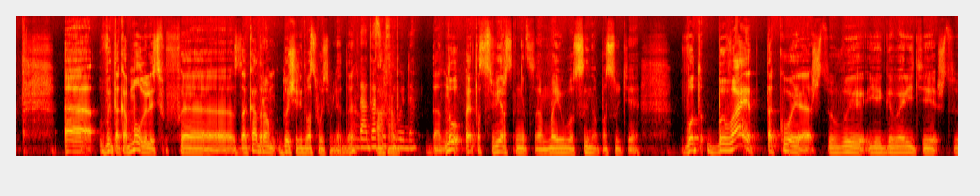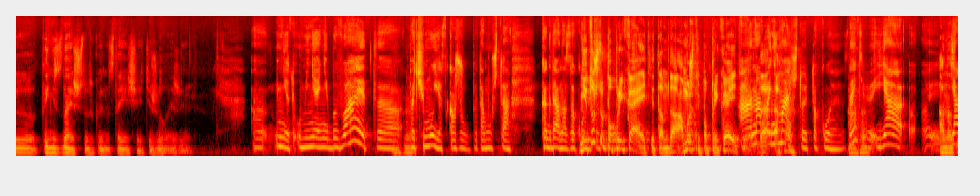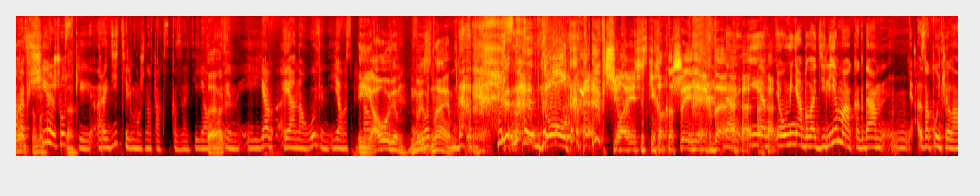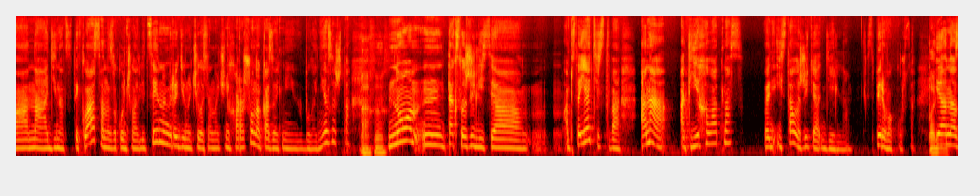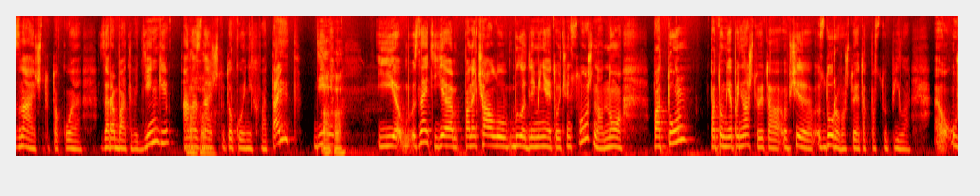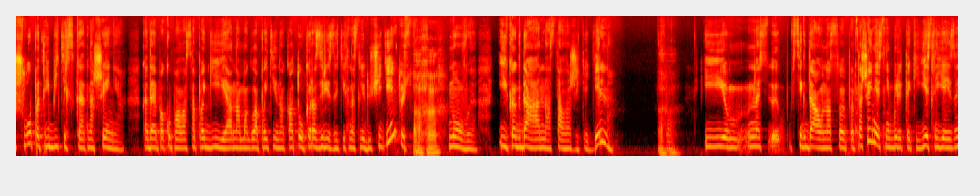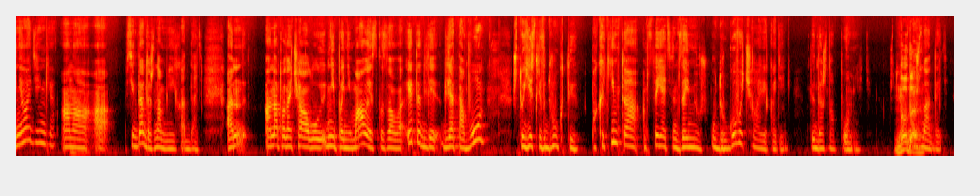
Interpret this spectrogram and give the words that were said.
Э, Вы так обмолвились в, э, за кадром дочери 28 лет, да? Да, 28 будет, да. Да, ну, это сверстница моего сына, по сути. Вот бывает такое, что вы ей говорите, что ты не знаешь, что такое настоящая тяжелая жизнь? Э, Нет, у меня не бывает. Э, Почему я скажу? Потому что когда она Не закончила... то, что попрекаете там, да, а может и попрекаете. А она да, понимает, ага. что это такое. Знаете, Ага. я, э, Она я вообще сама? жесткий родитель, можно так сказать. И я Так. Овен, и, я, и она Овен, и я И воспитала. я Овен, мы Вот. знаем. Да, да. Долг в человеческих отношениях, да. Да, и э, у меня была дилемма, когда закончила она 11 класс, она закончила лицей номер один, училась она очень хорошо, наказывать мне ее было не за что. Ага. Но так сложились а, обстоятельства, она отъехала от нас и стала жить отдельно с первого курса. И Понятно. она знает, что такое зарабатывать деньги, она Ага. знает, что такое не хватает денег. Ага. И, знаете, я поначалу было для меня это очень сложно, но потом, потом я поняла, что это вообще здорово, что я так поступила. Э, Ушло потребительское отношение. Когда я покупала сапоги, и она могла пойти на каток и разрезать их на следующий день, то есть Ага. новые. И когда она стала жить отдельно, Ага. и э, всегда у нас отношения с ней были такие, если я ей заняла деньги, она а, всегда должна мне их отдать. Она поначалу не понимала и сказала, это для, для того, что если вдруг ты по каким-то обстоятельствам займешь у другого человека деньги, ты должна помнить, что Ну да. нужно отдать.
